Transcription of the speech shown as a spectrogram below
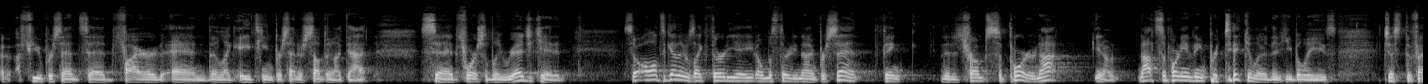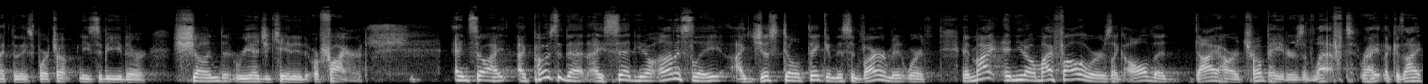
a, few percent said fired, and then like 18% or something like that said forcibly reeducated. So altogether, it was like 38, almost 39% think that a Trump supporter, not you know, not supporting anything particular that he believes, just the fact that they support Trump needs to be either shunned, re-educated, or fired. And so I, I posted that and I said, you know, honestly, I just don't think in this environment where, and my, and you know, my followers, like all the diehard Trump haters have left, right? Like, cause I,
